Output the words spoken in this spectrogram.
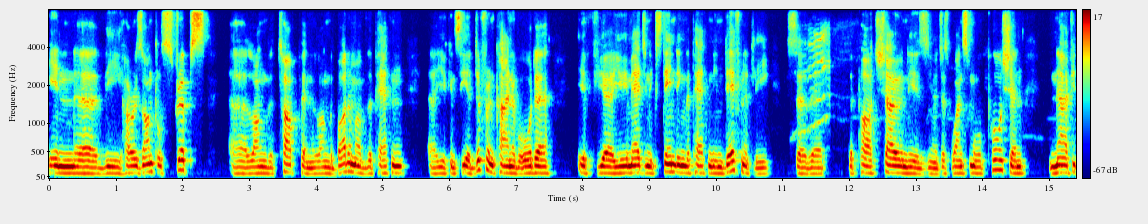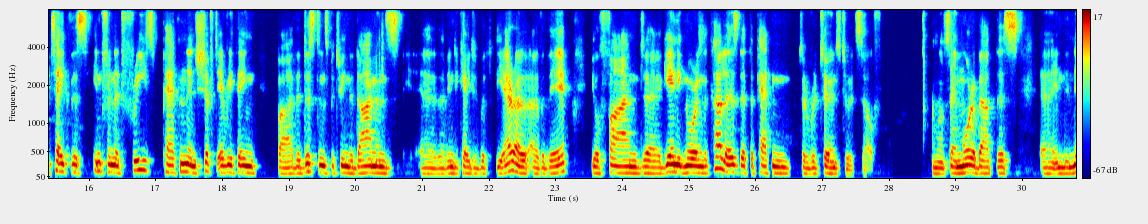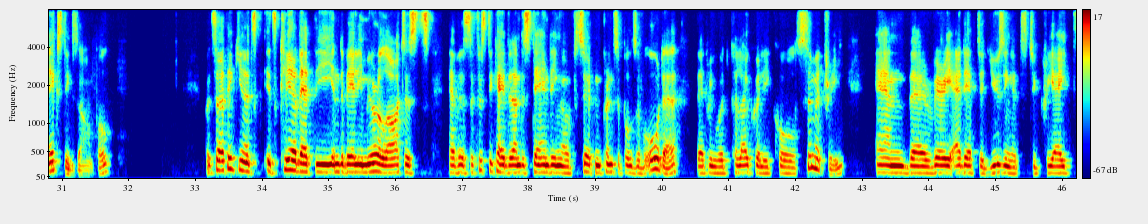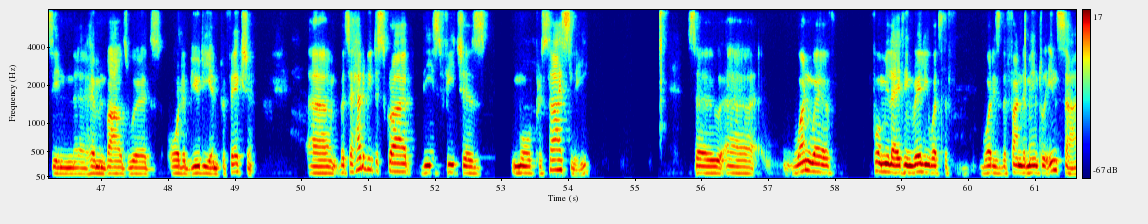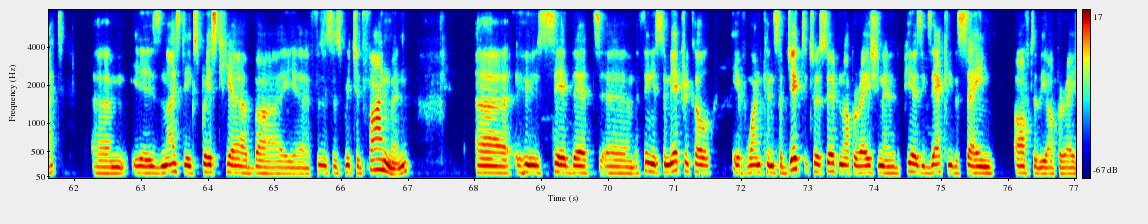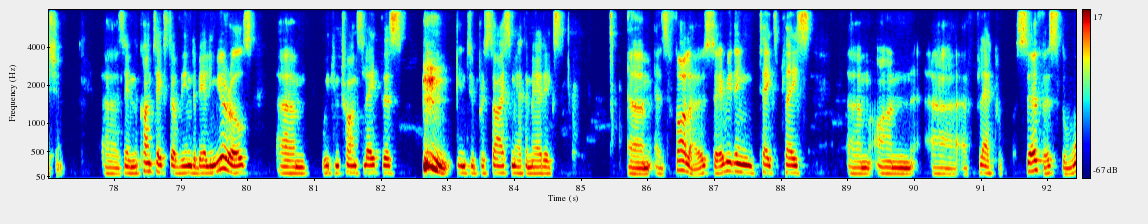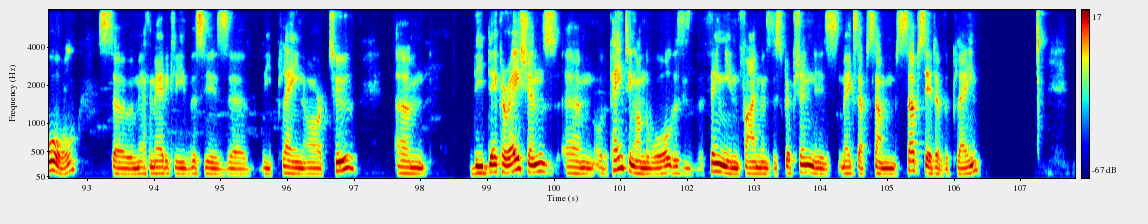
In uh, the horizontal strips uh, along the top and along the bottom of the pattern, you can see a different kind of order if you, you imagine extending the pattern indefinitely so that the part shown is you know, just one small portion. Now, if you take this infinite frieze pattern and shift everything by the distance between the diamonds uh, I've indicated with the arrow over there, you'll find, uh, again, ignoring the colors, that the pattern sort of returns to itself. And we'll say more about this uh, in the next example. But so I think you know it's, it's clear that the Ndebele mural artists have a sophisticated understanding of certain principles of order that we would colloquially call symmetry. And they're very adept at using it to create, in uh, Hermann Weyl's words, order, beauty, and perfection. Um, but so, how do we describe these features more precisely? So, uh, one way of formulating really what's the, what is the fundamental insight um, is nicely expressed here by uh, physicist Richard Feynman, uh, who said that um, a thing is symmetrical if one can subject it to a certain operation and it appears exactly the same after the operation. Uh, so in the context of the Ndebele murals, um, we can translate this into precise mathematics um, as follows. So everything takes place um, on uh, a flat surface, the wall. So mathematically, this is uh, the plane R2. Um, the decorations um, or the painting on the wall, this is the thing in Feynman's description, is makes up some subset of the plane.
